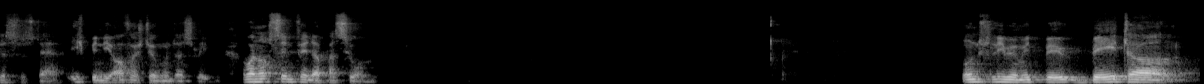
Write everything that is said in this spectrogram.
Christus der Herr. Ich bin die Auferstehung und das Leben. Aber noch sind wir in der Passion. Und liebe Mitbeter,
